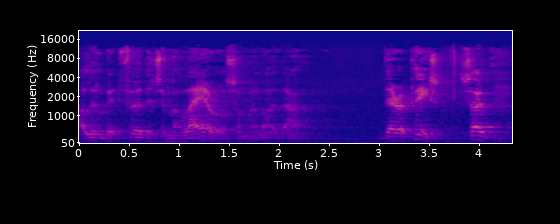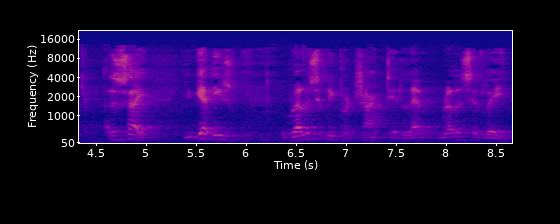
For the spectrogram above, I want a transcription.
a little bit further to Malaya or somewhere like that, they're at peace. So, as I say, you get these relatively protracted, le- relatively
